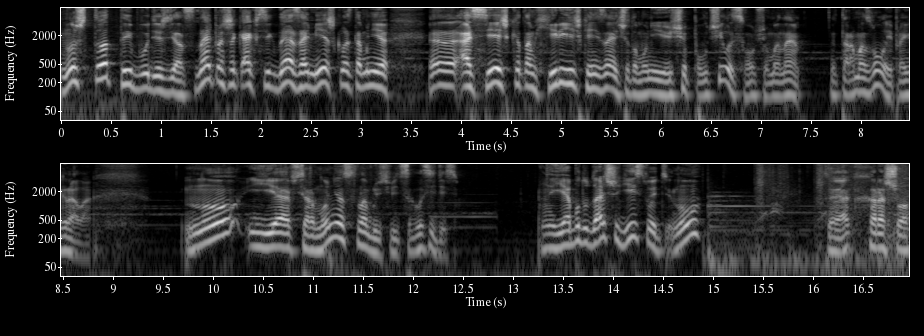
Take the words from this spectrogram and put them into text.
Ну что ты будешь делать? Снайперша, как всегда, замешкалась. Там у нее э, осечка, там херечка, не знаю, что там у нее еще получилось. В общем, она тормознула и проиграла. Но я все равно не остановлюсь, ведь согласитесь. Я буду дальше действовать, ну... Так, хорошо.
